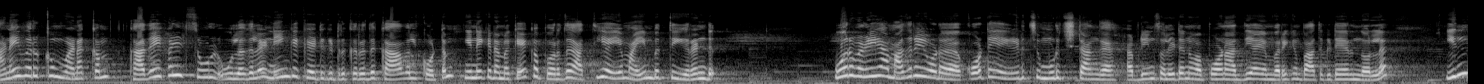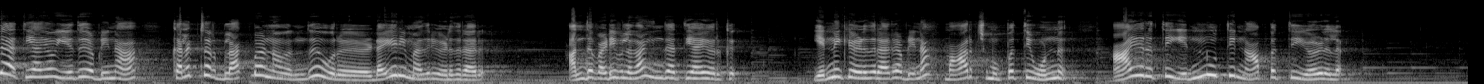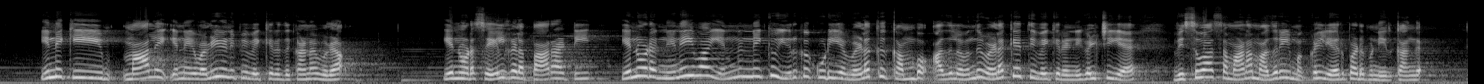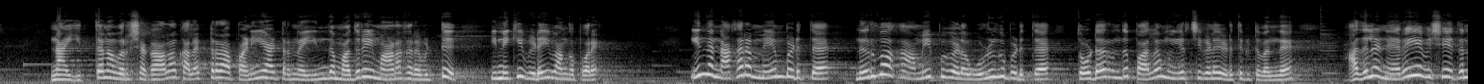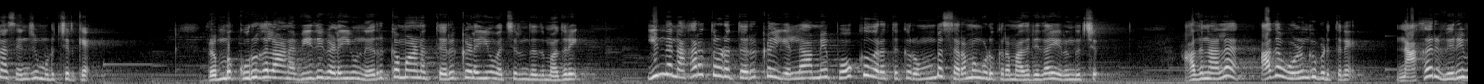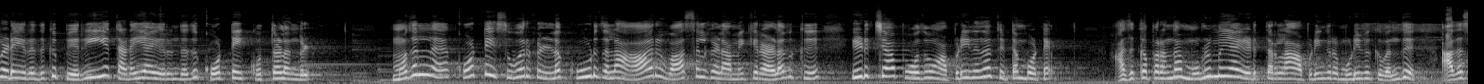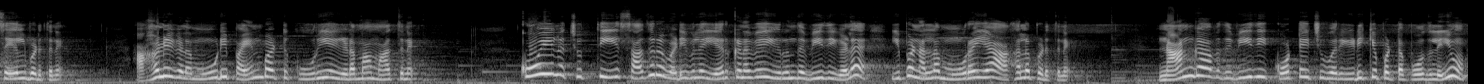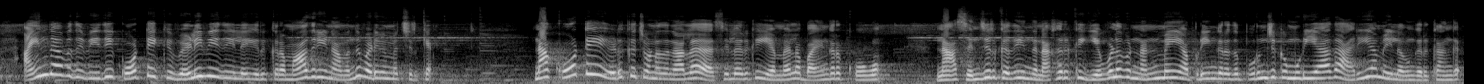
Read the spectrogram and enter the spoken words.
அனைவருக்கும் வணக்கம். கதைகள் சூழ் உலகில் நீங்கள் கேட்டுக்கிட்டு இருக்கிறது காவல் கோட்டம். இன்றைக்கி நம்ம கேட்க போகிறது அத்தியாயம் ஐம்பத்தி இரண்டு. ஒரு வழியாக மதுரையோட கோட்டையை இடித்து முடிச்சிட்டாங்க அப்படின்னு சொல்லிட்டு நம்ம போன அத்தியாயம் வரைக்கும் பார்த்துக்கிட்டே இருந்தோம்ல. இந்த அத்தியாயம் எது அப்படின்னா கலெக்டர் பிளாக்பர்னை வந்து ஒரு டைரி மாதிரி எழுதுகிறாரு அந்த வடிவில் தான் இந்த அத்தியாயம் இருக்குது என்னைக்கு எழுதுகிறாரு அப்படின்னா மார்ச் முப்பத்தி ஒன்று ஆயிரத்தி எண்ணூற்றி நாற்பத்தி ஏழில். இன்னைக்கு மாலை என்னை வழி அனுப்பி வைக்கிறதுக்கான விழா என்னோட செயல்களை பாராட்டி என்னோட நினைவாக என்னென்னைக்கும் இருக்கக்கூடிய விளக்கு கம்பம் அதில் வந்து விளக்கேற்றி வைக்கிற நிகழ்ச்சியை விசுவாசமான மதுரை மக்கள் ஏற்பாடு பண்ணியிருக்காங்க. நான் இத்தனை வருஷ காலம் கலெக்டராக பணியாற்றின இந்த மதுரை மாநகரை விட்டு இன்னைக்கு விடை வாங்க போகிறேன் இந்த நகரம் மேம்படுத்த நிர்வாக அமைப்புகளை ஒழுங்குபடுத்த தொடர்ந்து பல முயற்சிகளை எடுத்துக்கிட்டு வந்தேன். அதில் நிறைய விஷயத்தை நான் செஞ்சு முடிச்சிருக்கேன். ரொம்ப குறுகலான வீதிகளையும் நெருக்கமான தெருக்களையும் வச்சுருந்தது மதுரை. இந்த நகரத்தோட தெருக்கள் எல்லாமே போக்குவரத்துக்கு ரொம்ப சிரமம் கொடுக்குற மாதிரி தான் இருந்துச்சு. அதனால் அதை ஒழுங்குபடுத்தினேன். நகர் விரிவடைகிறதுக்கு பெரிய தடையாக இருந்தது கோட்டை கொத்தளங்கள். முதல்ல கோட்டை சுவர்களில் கூடுதலாக ஆறு வாசல்கள் அமைக்கிற அளவுக்கு இடித்தா போதும் அப்படின்னு தான் திட்டம் போட்டேன். அதுக்கப்புறம் தான் முழுமையாக எடுத்துடலாம் அப்படிங்கிற முடிவுக்கு வந்து அதை செயல்படுத்தினேன். அகழிகளை மூடி பயன்பாட்டுக்கு உரிய இடமாக மாற்றினேன் கோயிலை சுற்றி சதுர வடிவில் ஏற்கனவே இருந்த வீதிகளை இப்போ நல்லா முறையாக அகலப்படுத்தினேன். நான்காவது வீதி கோட்டை சுவர் இடிக்கப்பட்ட போதுலேயும் ஐந்தாவது வீதி கோட்டைக்கு வெளி வீதியில் இருக்கிற மாதிரி நான் வந்து வடிவமைச்சிருக்கேன். நான் கோட்டையை எடுக்க சொன்னதுனால சிலருக்கு என் மேலே பயங்கர கோவம். நான் செஞ்சுருக்கிறது இந்த நகருக்கு எவ்வளவு நன்மை அப்படிங்கிறத புரிஞ்சுக்க முடியாத அறியாமையில் அவங்க இருக்காங்க.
